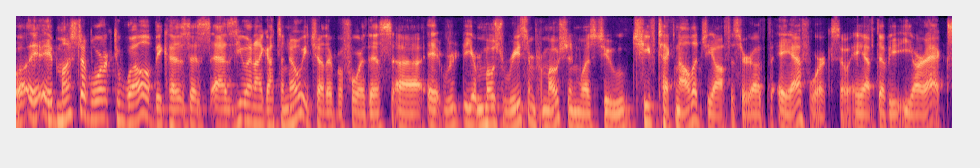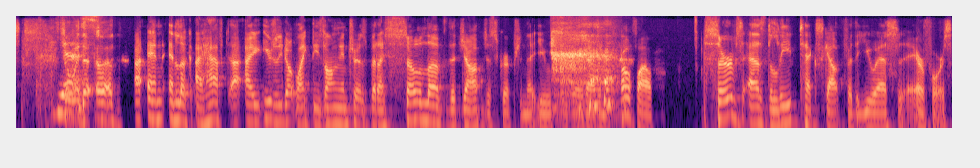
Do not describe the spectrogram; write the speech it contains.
well, it, it, must have worked well because as as you and I got to know each other before this, uh, it, your most recent promotion was to chief technology officer of AF Work, so AFWERX. Yes. So, uh, uh, and and look, I have to, I usually don't like these long intros, but I so love the job description that you wrote out in your profile serves as the lead tech scout for the U.S. Air Force,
